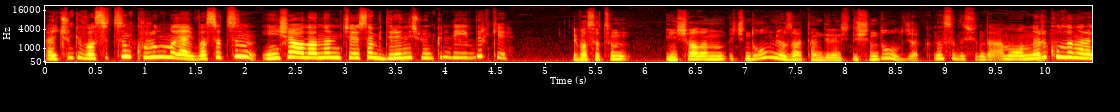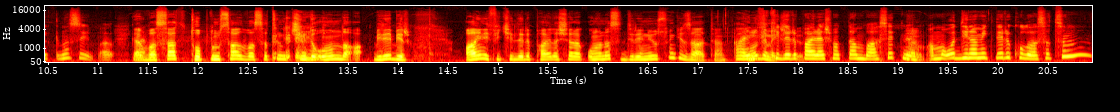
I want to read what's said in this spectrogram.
Hayır çünkü vasatın kurulma yani vasatın inşa alanlarının içerisinde bir direniş mümkün değildir ki. E, vasatın inşa alanının içinde olmuyor zaten direniş dışında olacak. Nasıl dışında ama onları kullanarak nasıl Yani vasat toplumsal vasatın içinde onunla birebir aynı fikirleri paylaşarak ona nasıl direniyorsun ki zaten? aynı Onu fikirleri paylaşmaktan bahsetmiyorum ama o dinamikleri vasatın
